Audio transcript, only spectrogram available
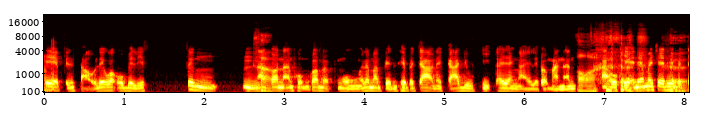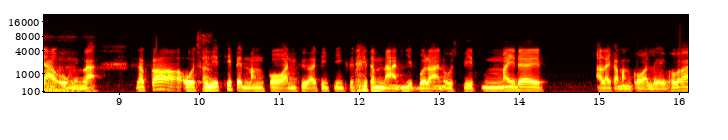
เทพเป็นเสาเรียกว่าโอเบลิส ซึ่งอืมครับ ณ ตอนนั้นผมก็แบบงงแล้วมันเป็นเทพเจ้าในการ์ดยูกิได้ยังไงเลยประมาณนั้นอ๋ออะโอเคอันเนี้ยไม่ใช่เทพเจ้าองค์หนึ่งละแล้วก็โอซิลิสที่เป็นมังกรคือเอาจริง ๆ คือในตำนานอียิปต์โบราณโอซิลิสไม่ได้อะไรกับมังกรเลย เพราะว่า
